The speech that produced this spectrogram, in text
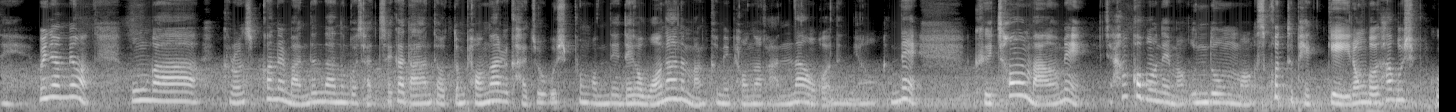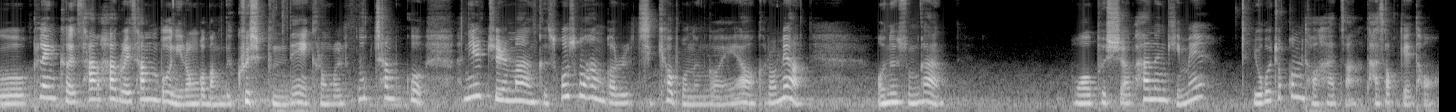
네. 왜냐면 뭔가 그런 습관을 만든다는 것 자체가 나한테 어떤 변화를 가져오고 싶은 건데 내가 원하는 만큼의 변화가 안 나오거든요. 근데 그 처음 마음에 이제 한꺼번에 막 운동 막 스쿼트 100개 이런 거 하고 싶고 플랭크 하루에 3분 이런 거 막 넣고 싶은데 그런 걸 꾹 참고 한 일주일만 그 소소한 거를 지켜보는 거예요. 그러면 어느 순간 워프숍 하는 김에 요거 조금 더 하자. 다섯 개 더.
